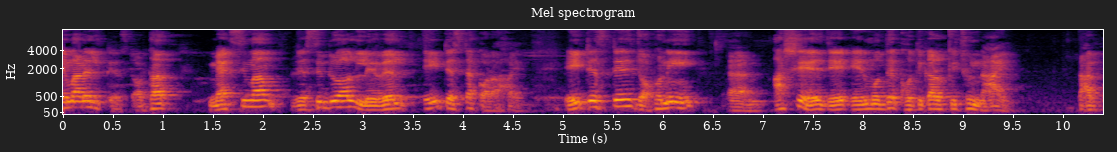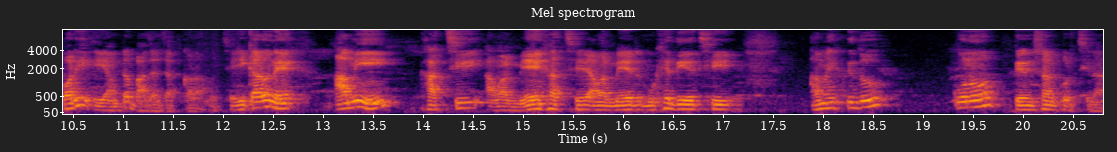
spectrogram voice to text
এমআরএল টেস্ট অর্থাৎ ম্যাক্সিমাম রেসিডুয়াল লেভেল এই টেস্টটা করা হয়। এই টেস্টে যখনই আসে যে এর মধ্যে ক্ষতিকারক কিছু নাই, তারপরেই এই আমটা বাজারজাত করা হচ্ছে। এই কারণে আমি খাচ্ছি আমার মেয়ে খাচ্ছে আমার মেয়ের মুখে দিয়েছি। আমি কিন্তু কোনো টেনশন করছি না।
